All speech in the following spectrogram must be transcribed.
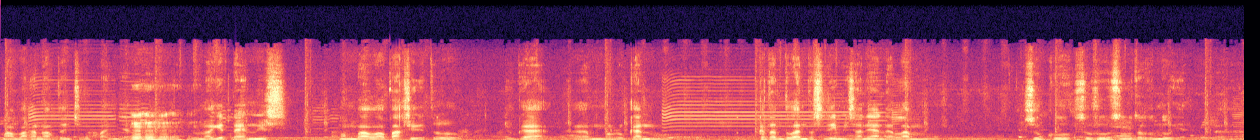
memakan waktu yang cukup panjang. Mm, mm, mm. Belum lagi teknis membawa vaksin itu juga eh, memerlukan ketentuan tersendiri misalnya dalam suku suhu-suhu tertentu ya. Eh,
